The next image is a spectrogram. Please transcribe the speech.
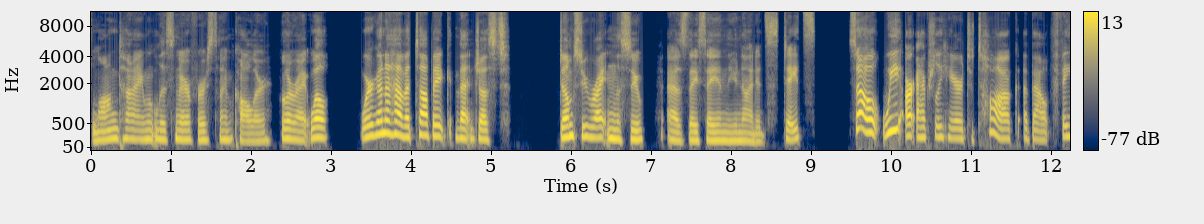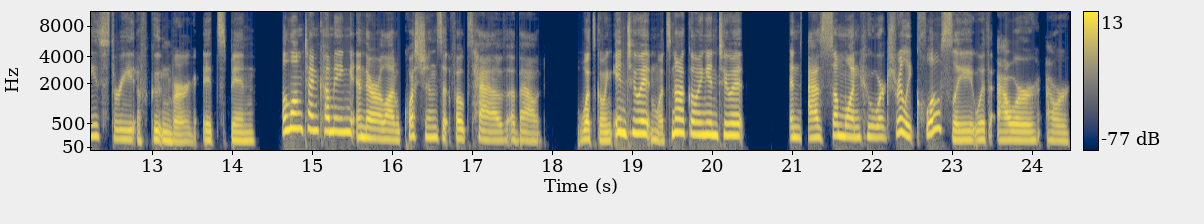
Long time listener, first time caller. All right. Well, we're going to have a topic that just dumps you right in the soup, as they say in the United States. So, we are actually here to talk about phase three of Gutenberg. It's been a long time coming, and there are a lot of questions that folks have about what's going into it and what's not going into it. And as someone who works really closely with our our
